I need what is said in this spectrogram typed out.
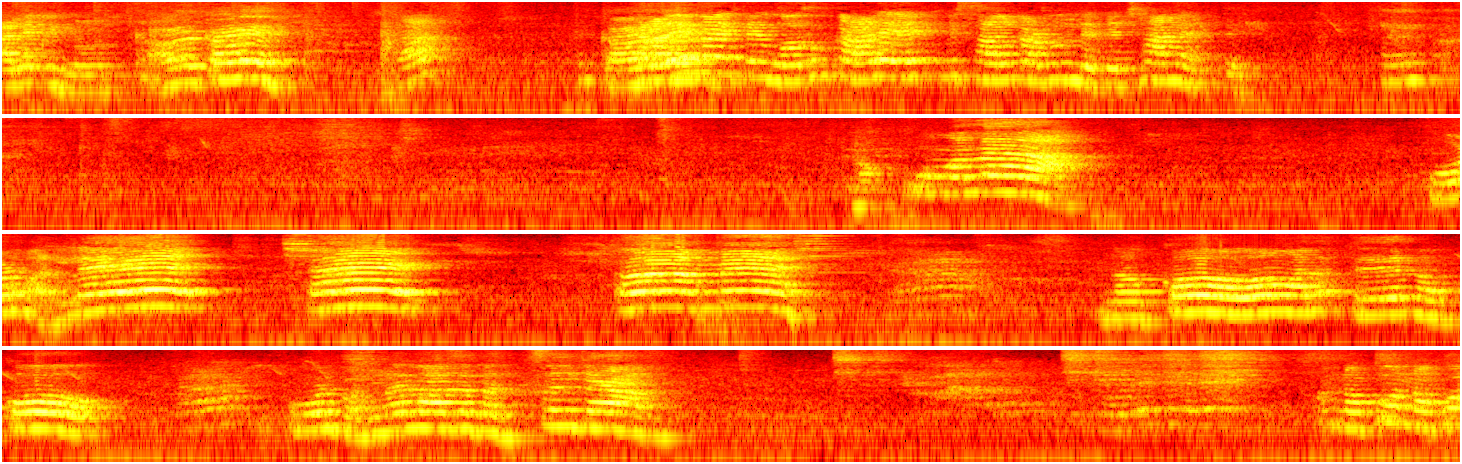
आले मी घेऊन काय हा? काळे. नाही ते वरून काळे आहेत मी साल काढून देते. छान आहेत ते. नको मला! ओ, अम्मे! नको हो, मला ते नको. पोट भरलंय माझं गच्च जाम नको नको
